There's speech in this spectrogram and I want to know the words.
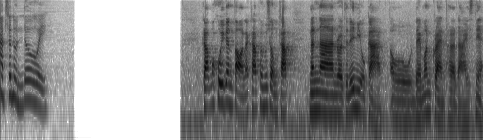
นับสนุนโดย กลับมาคุยกันต่อนะครับท่านผู้ชมครับ นาน ๆ เราจะได้มีโอกาสเอา Diamond Grand Paradise เนี่ย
